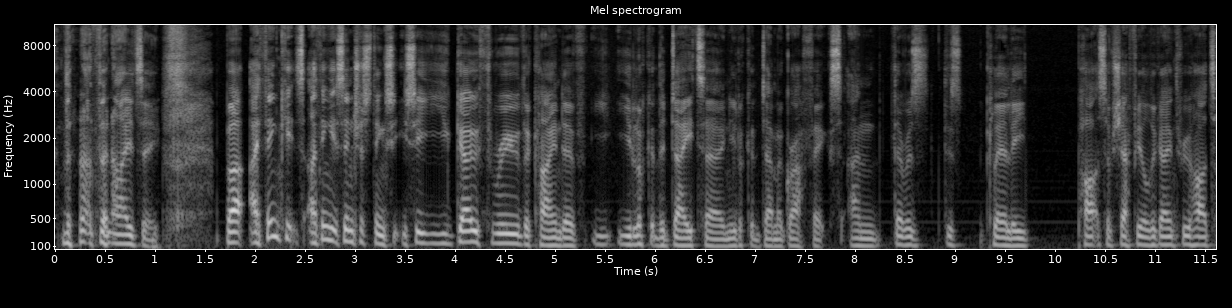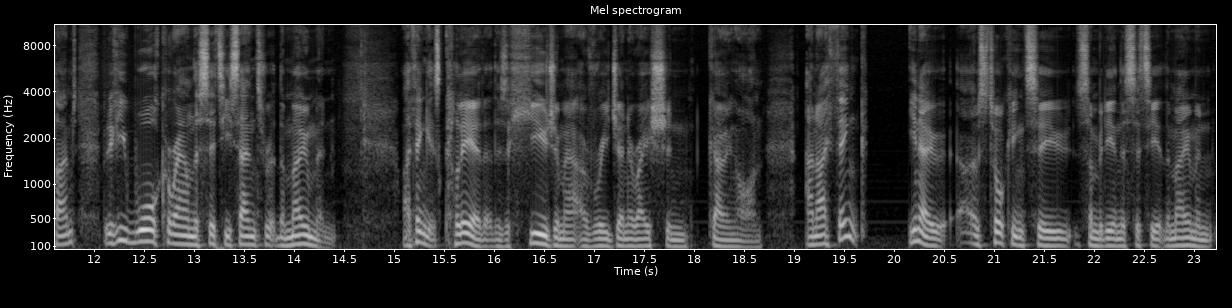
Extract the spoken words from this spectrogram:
than, than I do. But I think it's I think it's interesting. So you see, you go through the kind of you, you look at the data and you look at demographics, and there is there's clearly parts of Sheffield are going through hard times. But if you walk around the city centre at the moment, I think it's clear that there's a huge amount of regeneration going on. And I think, you know, I was talking to somebody in the city at the moment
